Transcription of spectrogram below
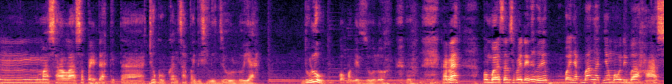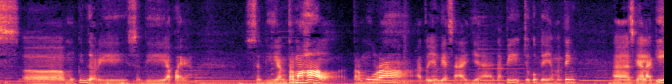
hmm, masalah sepeda kita cukupkan sampai di sini dulu ya dulu kok pakai Zulu? Karena pembahasan sepeda ini banyak, banyak banget yang mau dibahas uh, mungkin dari segi apa ya segi yang termahal termurah atau yang biasa aja. Tapi cukup deh yang penting uh, sekali lagi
